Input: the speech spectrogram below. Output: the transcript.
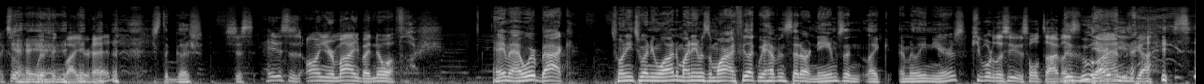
Like someone Yeah, yeah, whipping yeah. by your head. Just a gush. It's just, hey, this is On Your Mind by Noah Flourish. Hey man, we're back. 2021. My name is Amar. I feel like we haven't said our names in like a million years. People are listening this whole time. Like, This is who are Dan. these guys?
